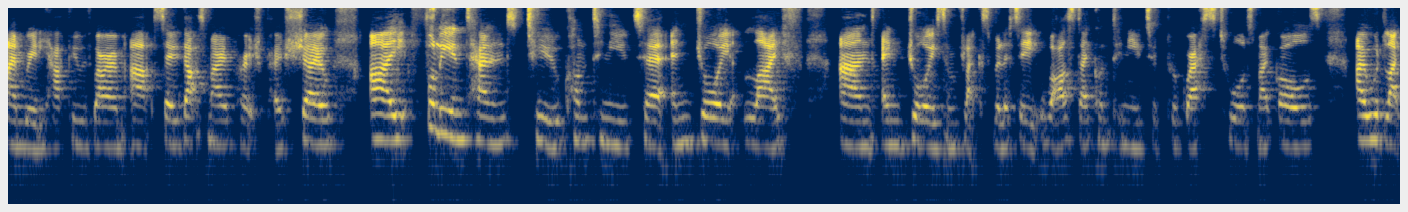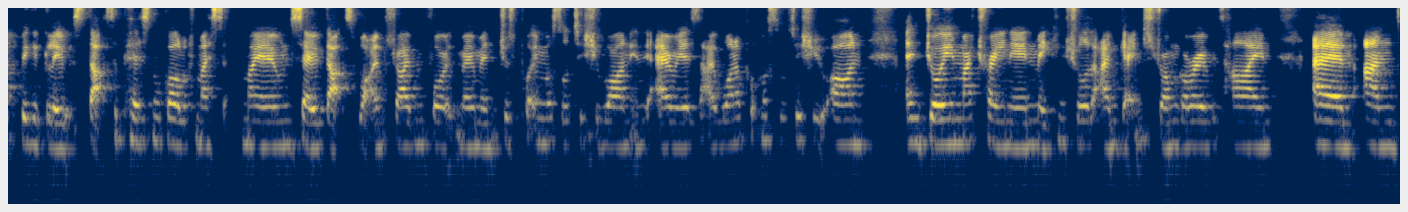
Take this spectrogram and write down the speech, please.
I'm really happy with where I'm at. So that's my approach post show. I fully intend to continue to enjoy life and enjoy some flexibility whilst I continue to progress towards my goals. I would like bigger glutes. That's a personal goal of my my own. So that's what I'm striving for at the moment. Just putting muscle tissue on in the areas that I want to put muscle tissue on, enjoying my training, making sure that I'm getting stronger over time. Um, and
